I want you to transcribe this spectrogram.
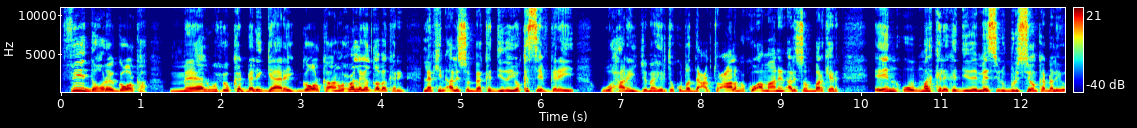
Fiida hore goolka meel wuxuu ka dhali gaaray goolka aan waxba laga qaban karin. Laakiin alison baa ka diiday oo ka seef waxaanay jamaahiirta kubadda cagtu caalamka ku ammaaneen alison barker. In uu mar kale ka diiday messi inuu bulisyoon ka dhaliyo.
